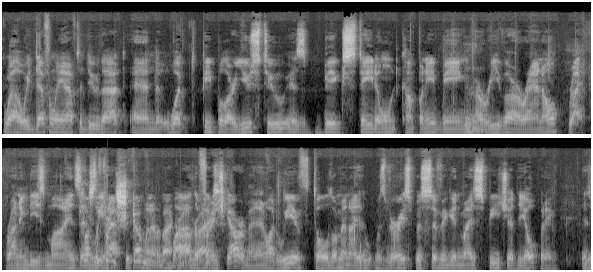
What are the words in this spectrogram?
Well, we definitely have to do that. And what people are used to is big state-owned company, being Areva Orano, Right. running these mines. Plus and the we French have, government in the background, Well, the right? French government. And what we have told them, and I was very specific in my speech at the opening, is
